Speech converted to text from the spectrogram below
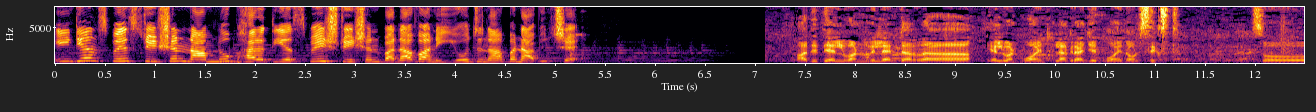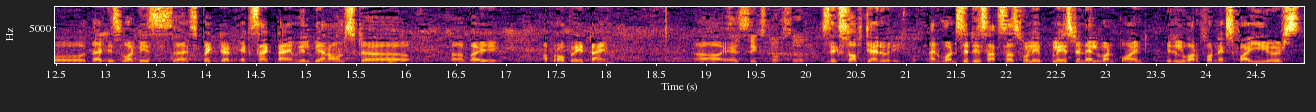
ઇન્ડિયન સ્પેસ સ્ટેશન નામનું ભારતીય સ્પેસ સ્ટેશન બનાવવાની યોજના બનાવી છે. Aditya L1 will enter uh, L1 point, Lagrangian point on 6th. So that is what is uh, expected. Exact time will be announced uh, uh, by appropriate time. Uh, yes. 6th of sir 6th of January. And once it is successfully placed in L1 point, it will work for next five years,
